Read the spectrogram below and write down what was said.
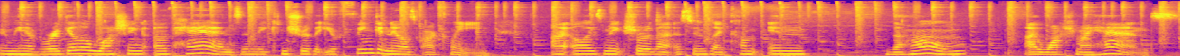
and we have regular washing of hands and making sure that your fingernails are clean i always make sure that as soon as i come in the home i wash my hands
